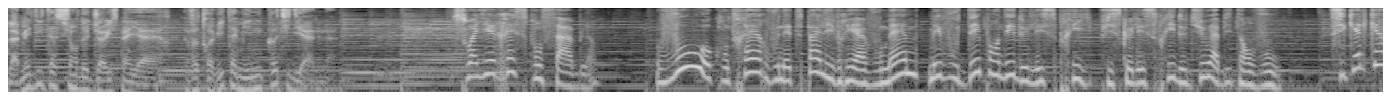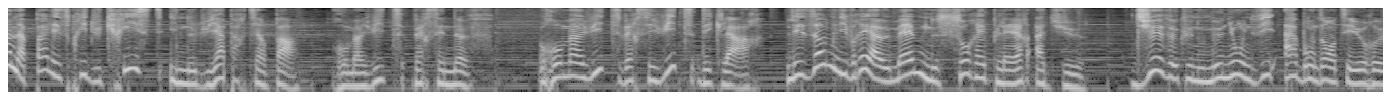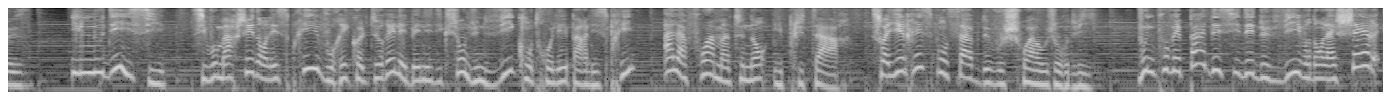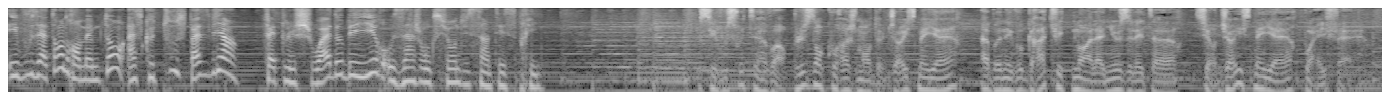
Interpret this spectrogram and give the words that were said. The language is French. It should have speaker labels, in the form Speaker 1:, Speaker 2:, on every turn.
Speaker 1: La méditation de Joyce Meyer, votre vitamine quotidienne.
Speaker 2: Soyez responsable. Vous, au contraire, vous n'êtes pas livré à vous-même, mais vous dépendez de l'Esprit, puisque l'Esprit de Dieu habite en vous. Si quelqu'un n'a pas l'Esprit du Christ, il ne lui appartient pas. Romains 8, verset 9. Romains 8, verset 8 déclare Les hommes livrés à eux-mêmes ne sauraient plaire à Dieu. Dieu veut que nous menions une vie abondante et heureuse. Il nous dit ici Si vous marchez dans l'Esprit, vous récolterez les bénédictions d'une vie contrôlée par l'Esprit, à la fois maintenant et plus tard. Soyez responsable de vos choix aujourd'hui. Vous ne pouvez pas décider de vivre dans la chair et vous attendre en même temps à ce que tout se passe bien. Faites le choix d'obéir aux injonctions du Saint-Esprit.
Speaker 1: Si vous souhaitez avoir plus d'encouragement de Joyce Meyer, abonnez-vous gratuitement à la newsletter sur joycemeyer.fr.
